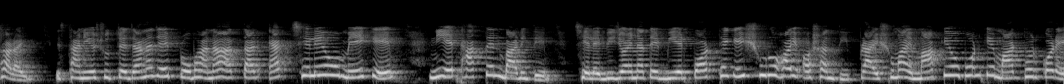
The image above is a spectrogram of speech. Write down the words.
ছড়ায়। স্থানীয় সূত্রে জানা যায়, প্রভানাথ তার এক ছেলে ও মেয়েকে নিয়ে থাকতেন বাড়িতে। ছেলে বিজয়নাথের বিয়ের পর থেকেই শুরু হয় অশান্তি। প্রায় সময় মাকে ও বোনকে মারধর করে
